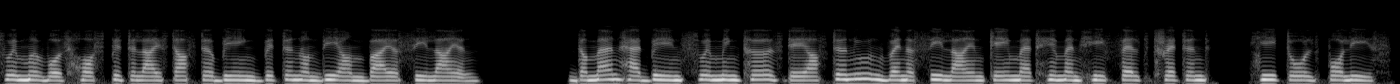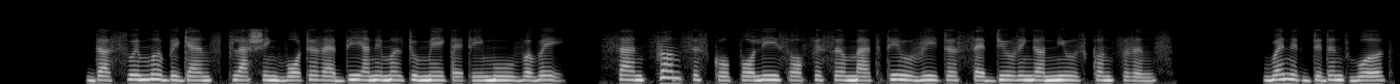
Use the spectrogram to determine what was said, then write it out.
swimmer was hospitalized after being bitten on the arm by a sea lion. The man had been swimming Thursday afternoon when a sea lion came at him and he felt threatened, he told police. The swimmer began splashing water at the animal to make it move away, San Francisco police officer Matthew Reiter said during a news conference. When it didn't work,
